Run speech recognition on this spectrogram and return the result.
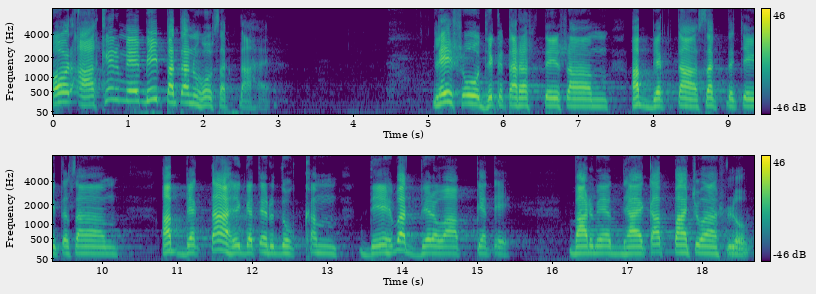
और आखिर में भी पतन हो सकता है। लेशोधिक तरस्ते शाम अव्यक्ता सक्त चेतसाम। अव्यक्ता है गतिर दुखम, देहवत भिरवाप्यते। बारहवें अध्याय का पांचवा श्लोक।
